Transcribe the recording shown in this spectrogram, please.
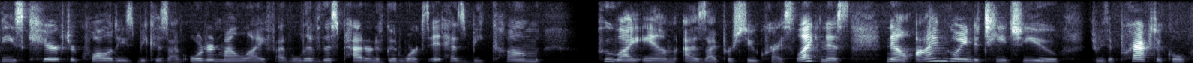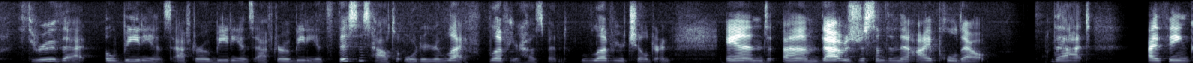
these character qualities because I've ordered my life. I've lived this pattern of good works. It has become who I am as I pursue Christ likeness. Now I'm going to teach you through the practical, through that obedience after obedience after obedience. This is how to order your life. Love your husband, love your children. And um, that was just something that I pulled out that I think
